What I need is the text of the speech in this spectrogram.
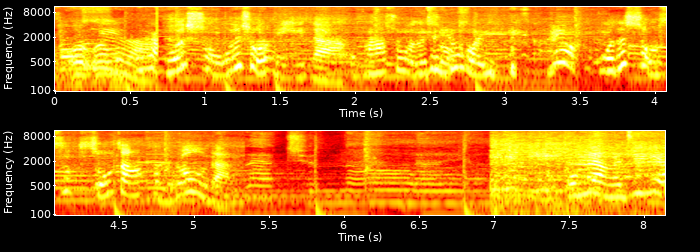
锋利了。我手，我的手很硬的。我妈说我的手很硬，没有，我的手是手掌很肉的。我们两个今天，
